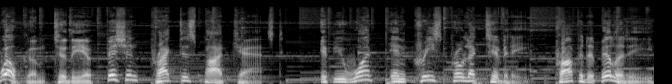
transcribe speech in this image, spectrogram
Welcome to the Efficient Practice Podcast. If you want increased productivity, profitability,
